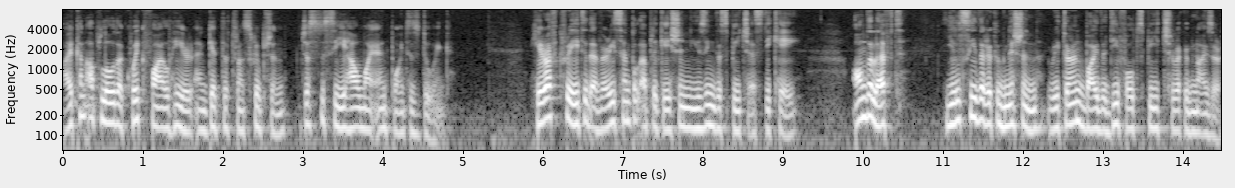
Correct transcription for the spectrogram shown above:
I can upload a quick file here and get the transcription just to see how my endpoint is doing. Here I've created a very simple application using the Speech SDK. On the left, you'll see the recognition returned by the default speech recognizer.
